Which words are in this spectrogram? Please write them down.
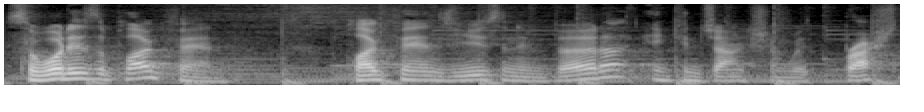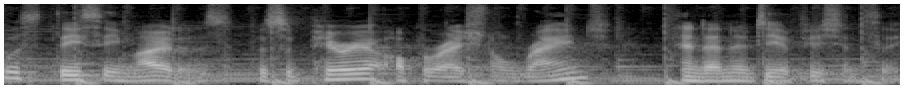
So what is a plug fan? Plug fans use an inverter in conjunction with brushless DC motors for superior operational range and energy efficiency.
